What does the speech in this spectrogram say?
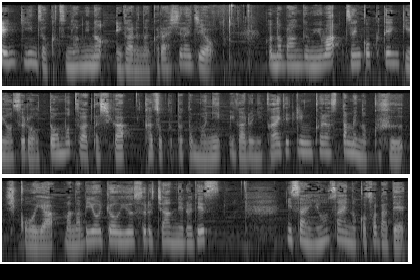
転勤族つのみの身軽な暮らしラジオ。この番組は全国転勤をする夫を持つ私が家族と共に身軽に快適に暮らすための工夫思考や学びを共有するチャンネルです。2歳4歳の子育て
